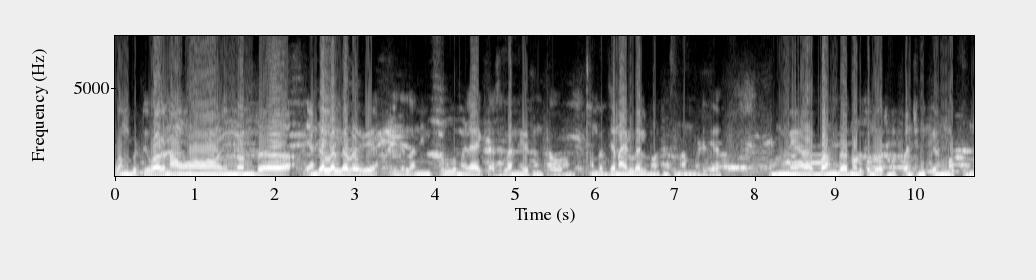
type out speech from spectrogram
ಬಂದ್ಬಿಟ್ಟು ಇವಾಗ ನಾವು ಇನ್ನೊಂದು ಎಂಗಲ್ ಅಲ್ಲಿ ಅದಾವೆ ಇಲ್ಲೆಲ್ಲ ನಿನ್ ಫುಲ್ ಮಳೆ ಆಕಾಶೆಲ್ಲ ನೀರು ನಿಂತಾವು. ಅಂದ್ರೆ ಜನ ಇಲ್ಲದಲ್ಲಿ ಮಾತ್ರ ಸ್ನಾನ ಮಾಡಿದೆ. ಒಮ್ಮೆ ಬಂದು ನೋಡ್ಕೊಂಡು ಹೋಗ್ತೀನಿ ಪಂಚಮುಖಿ ಹಣ್ಣು ಹನುಮಪ್ಪನ.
